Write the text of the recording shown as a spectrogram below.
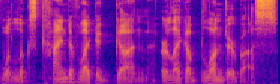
what looks kind of like a gun or like a blunderbuss.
